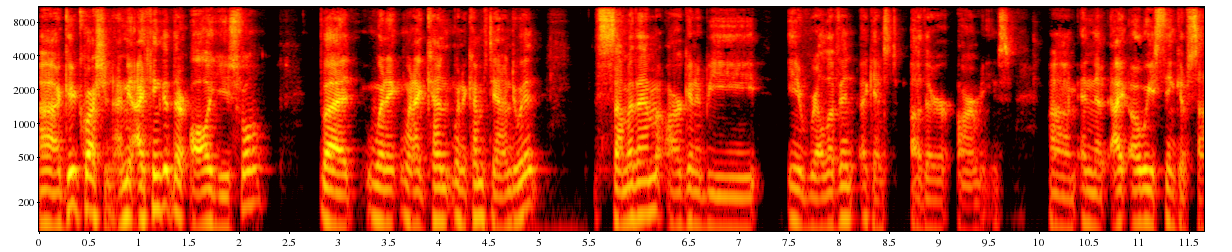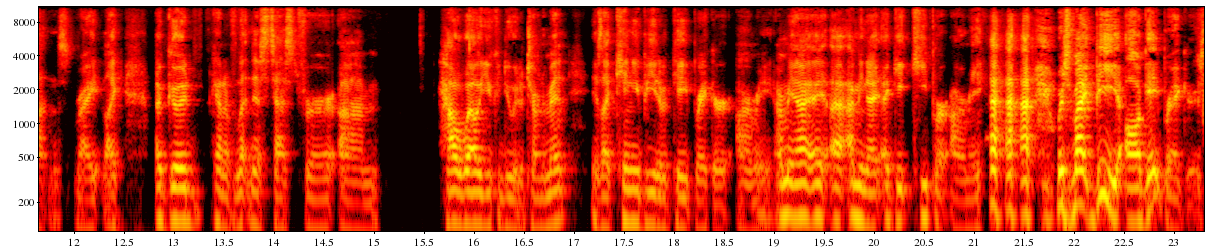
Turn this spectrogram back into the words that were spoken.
Uh, good question. I mean, I think that they're all useful, but when it when I come when it comes down to it, some of them are going to be irrelevant against other armies. Um, and I always think of Sons, right? Like a good kind of litmus test for um, how well you can do at a tournament is like, can you beat a gatebreaker army? I mean, I, I, I mean, a, a, gatekeeper army, which might be all gatebreakers,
